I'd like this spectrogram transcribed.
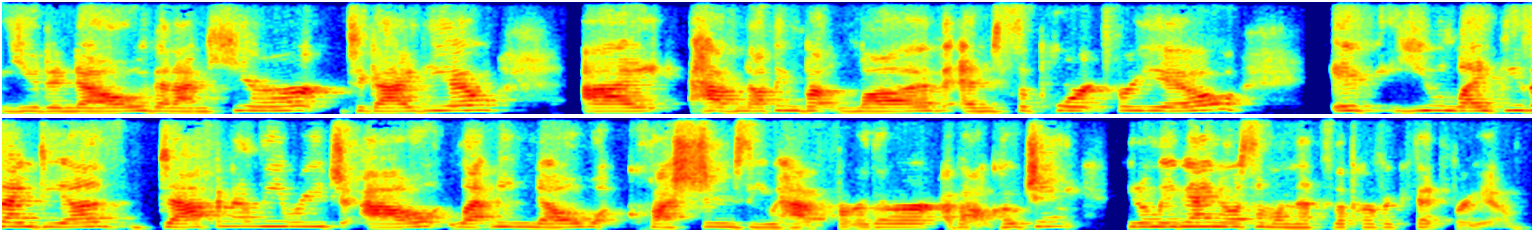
you to know that I'm here to guide you. I have nothing but love and support for you. If you like these ideas, definitely reach out. Let me know what questions you have further about coaching. You know, maybe I know someone that's the perfect fit for you.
